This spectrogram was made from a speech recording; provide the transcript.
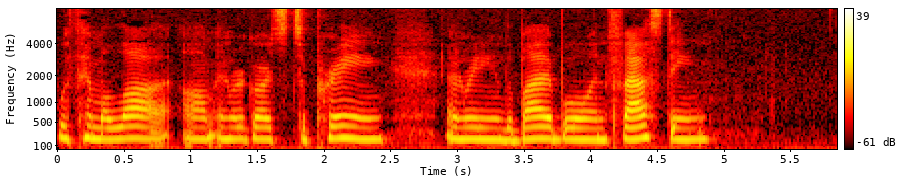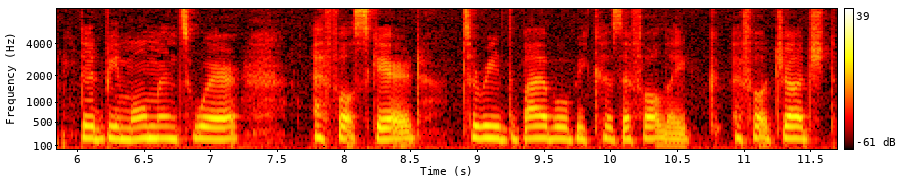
with Him a lot um, in regards to praying and reading the Bible and fasting. There'd be moments where I felt scared to read the Bible because I felt like I felt judged.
